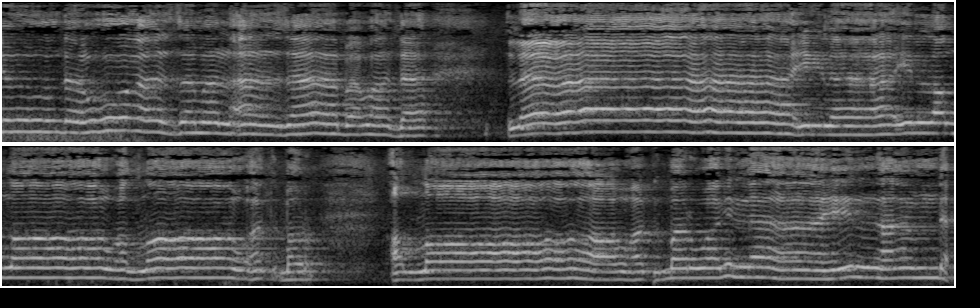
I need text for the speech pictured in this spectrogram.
جنده وهزم الأحزاب وحده لا إله إلا الله والله أكبر الله أكبر ولله الحمد.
